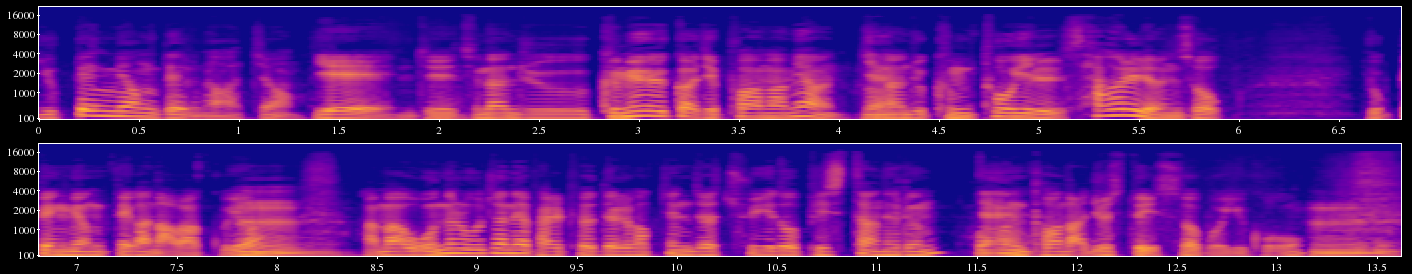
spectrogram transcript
600명대로 나왔죠. 예, 이제 지난주 금요일까지 포함하면 예. 지난주 금토일 사흘 연속 600명대가 나왔고요. 음. 아마 오늘 오전에 발표될 확진자 추이도 비슷한 흐름 혹은 네. 더 낮을 수도 있어 보이고 음.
